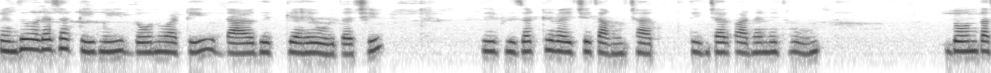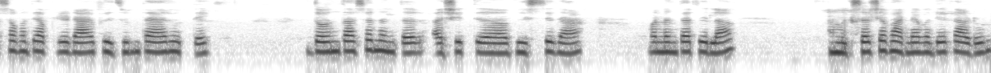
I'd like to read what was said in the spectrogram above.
मेंदूवड्यासाठी मी दोन वाटी डाळ घेतली आहे उडदाची. ती भिजत ठेवायची चांगली छान तीन चार पाण्याने धुवून. दोन तासामध्ये आपली डाळ भिजून तयार होते. दोन तासानंतर अशी भिजते डाळ मग नंतर तिला मिक्सरच्या भांड्यामध्ये काढून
